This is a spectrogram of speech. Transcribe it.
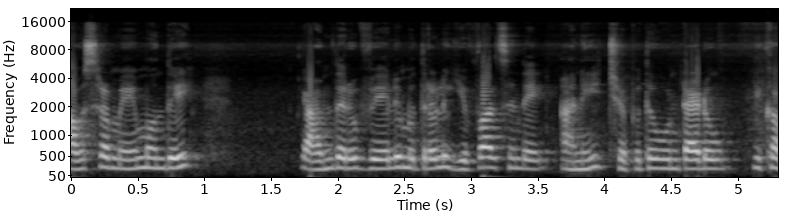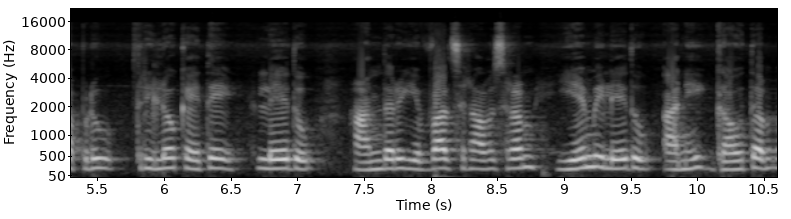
అవసరం ఏముంది? అందరూ వేలిముద్రలు ఇవ్వాల్సిందే అని చెబుతూ ఉంటాడు. ఇక అప్పుడు త్రిలోక్ అయితే లేదు. అందరూ ఇవ్వాల్సిన అవసరం ఏమీ లేదు అని గౌతమ్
